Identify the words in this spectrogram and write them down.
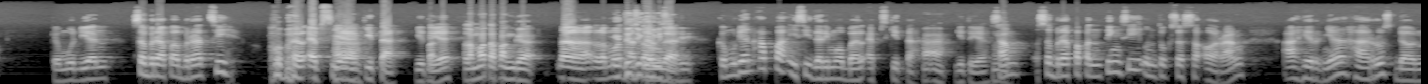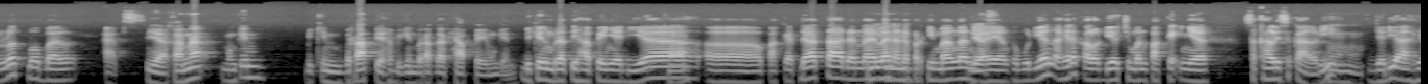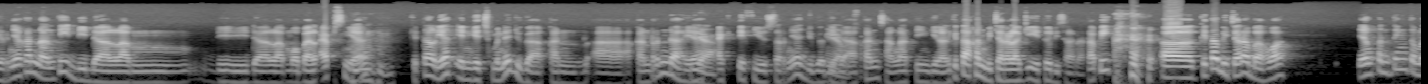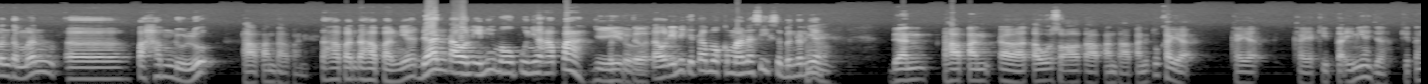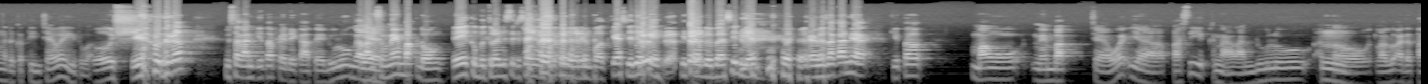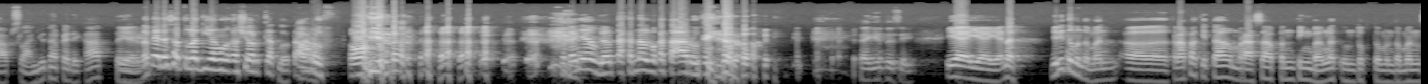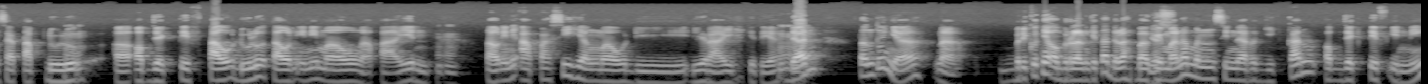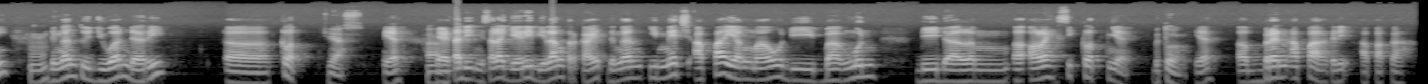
Kemudian seberapa berat sih mobile apps-nya Ah. kita gitu ya. lemot apa enggak Nah, lemot Itu atau juga bisa enggak. sih. Kemudian apa isi dari mobile apps kita ah. gitu ya. Sam- seberapa penting sih untuk seseorang akhirnya harus download mobile apps. Iya, karena mungkin bikin berat ya, bikin berat dari HP mungkin. Bikin berat di HP-nya dia, eh, paket data dan lain-lain Hmm. ada pertimbangan ya Yes. yang kemudian akhirnya kalau dia cuman pakainya sekali-sekali, Hmm. jadi akhirnya kan nanti di dalam di dalam mobile apps-nya Hmm. kita lihat engagementnya juga akan uh, akan rendah ya, Iya. active usernya juga Iya, tidak betul. akan sangat tinggi. Nanti kita akan bicara lagi itu di sana. Tapi uh, kita bicara bahwa yang penting teman-teman uh, paham dulu Tahapan-tahapannya. tahapan-tahapannya dan tahun ini mau punya apa gitu. Betul. Tahun ini kita mau ke mana sih sebenarnya? Hmm. Dan tahapan eh, tahu soal tahapan-tahapan itu kayak kayak kayak kita ini aja, kita ngedeketin cewek gitu, Pak. Oh, Iya, betul kan? Misalkan kita PDKT dulu, nggak Iya. langsung nembak dong. Eh kebetulan istri saya nggak suka dengerin podcast, jadi oke kita bebasin ya. Kayak misalkan ya kita mau nembak cewek ya pasti kenalan dulu atau lalu ada tahap selanjutnya PDKT. Iya, tapi ada satu lagi yang uh, shortcut loh, taaruf. Oh iya. Makanya bilang tak kenal maka taaruf. Kayak gitu sih. Iya iya iya. Nah, jadi teman-teman, eh, kenapa kita merasa penting banget untuk teman-teman setup dulu eh, objektif, tahu dulu tahun ini mau ngapain, Mm-mm. tahun ini apa sih yang mau di- diraih gitu ya. Dan tentunya, nah berikutnya obrolan kita adalah bagaimana mensinergikan objektif ini Mm. dengan tujuan dari eh, klub Yes. ya. Ha. Ya tadi misalnya Gary bilang terkait dengan image apa yang mau dibangun di dalam eh, oleh si klubnya Betul. ya. Eh, brand apa tadi apakah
